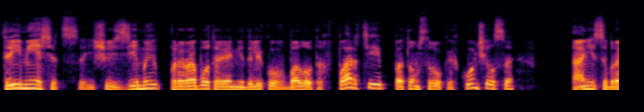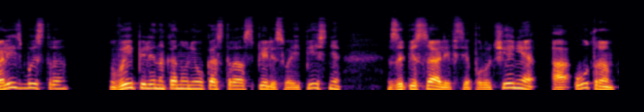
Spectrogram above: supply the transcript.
Три месяца, еще с зимы, проработали они далеко в болотах в партии, потом срок их кончился — они собрались быстро, выпили накануне у костра, спели свои песни, записали все поручения, а утром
